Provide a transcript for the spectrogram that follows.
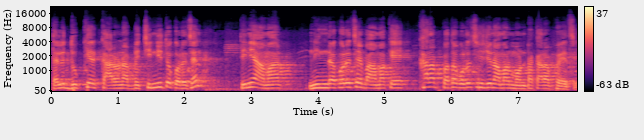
তাহলে দুঃখের কারণ আপনি চিহ্নিত করেছেন, তিনি আমার নিন্দা করেছে বা আমাকে খারাপ কথা বলেছে, সেই জন্য আমার মনটা খারাপ হয়েছে।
